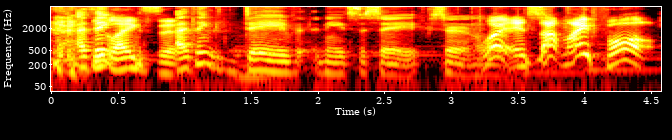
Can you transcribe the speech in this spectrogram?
I think he likes it. I think Dave needs to say certain what? words. It's not my fault.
